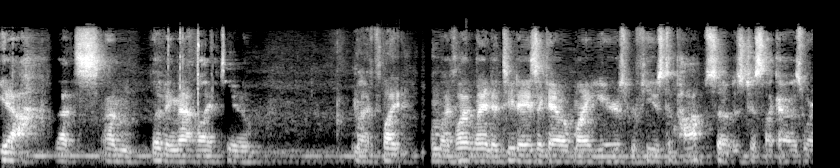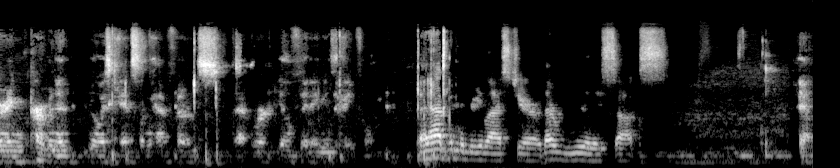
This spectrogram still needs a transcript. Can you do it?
Yeah, that's I'm living that life too. My flight when my flight landed two days ago, my ears refused to pop, so it was just like I was wearing permanent noise canceling headphones that were ill fitting and painful. That happened to me last year. That really sucks. Yeah.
